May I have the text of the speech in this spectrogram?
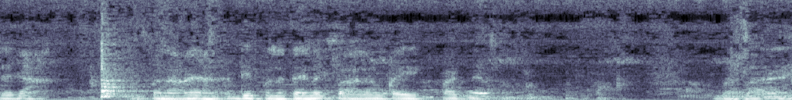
Teka, hindi pala, kaya, hindi pala tayo nagpaalam kay partner. Bye-bye.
